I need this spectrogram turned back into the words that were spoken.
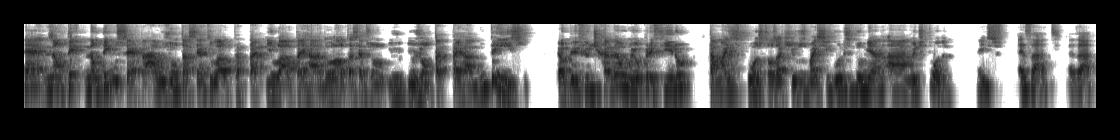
É, não tem, não tem um certo. Ah, o João tá certo e o Lalo tá, tá, e o Lalo tá errado. O Lalo tá certo e o João tá, tá, errado. Não tem isso. É o perfil de cada um. Eu prefiro estar tá mais exposto aos ativos mais seguros e dormir a, a noite toda. É isso. Exato, exato.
